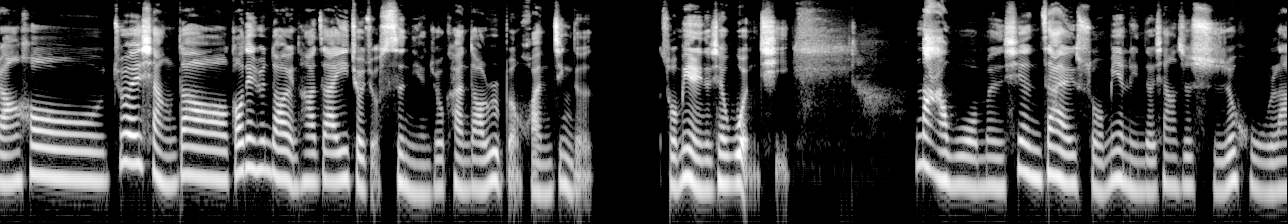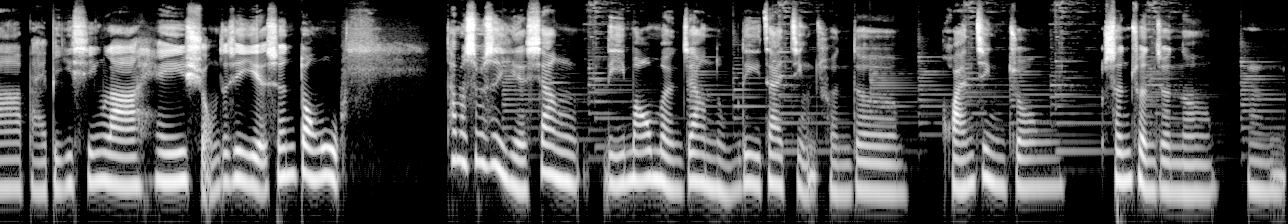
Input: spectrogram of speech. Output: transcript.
然后就会想到高电勋导演，他在一九九四年就看到日本环境的所面临一些问题。那我们现在所面临的，像是石虎啦、白鼻星啦、黑熊这些野生动物，他们是不是也像狸猫们这样努力在仅存的环境中生存着呢？嗯，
